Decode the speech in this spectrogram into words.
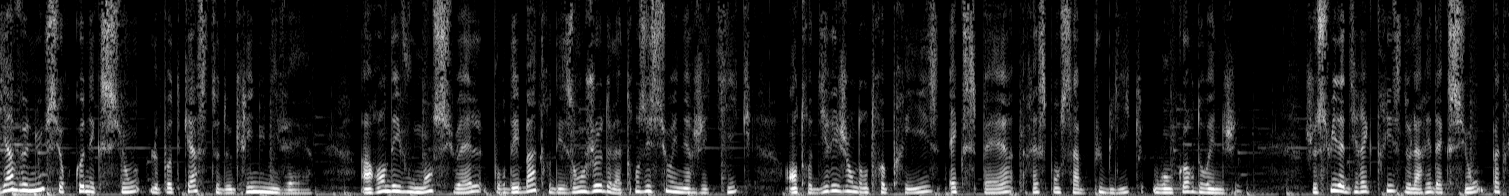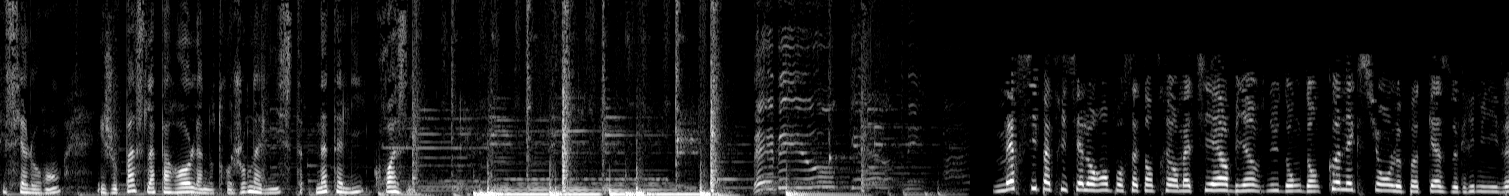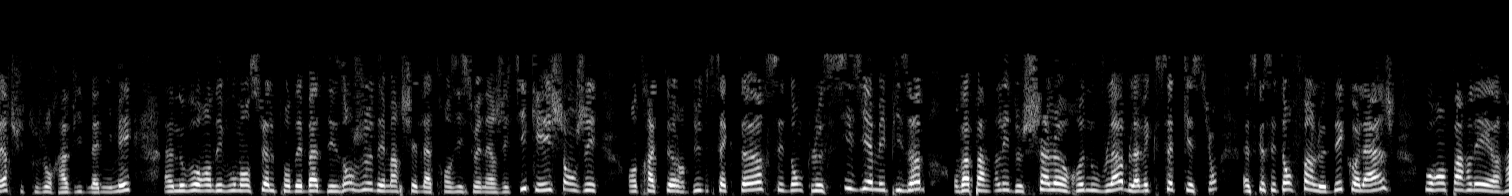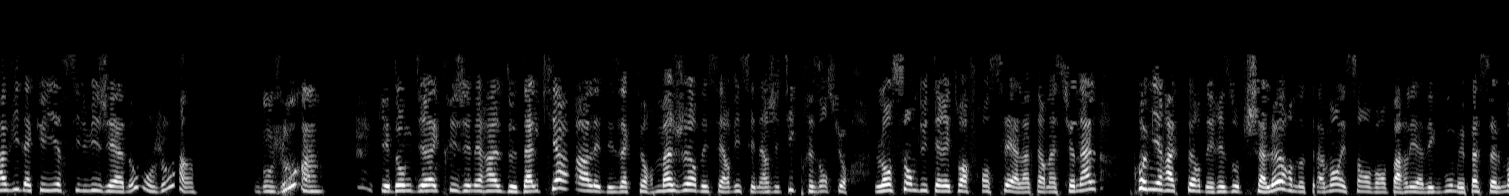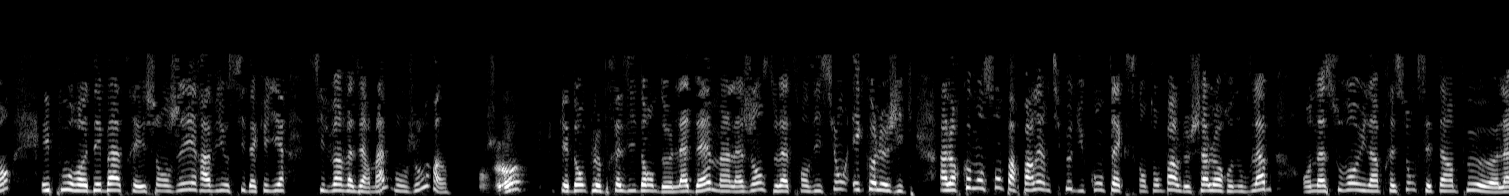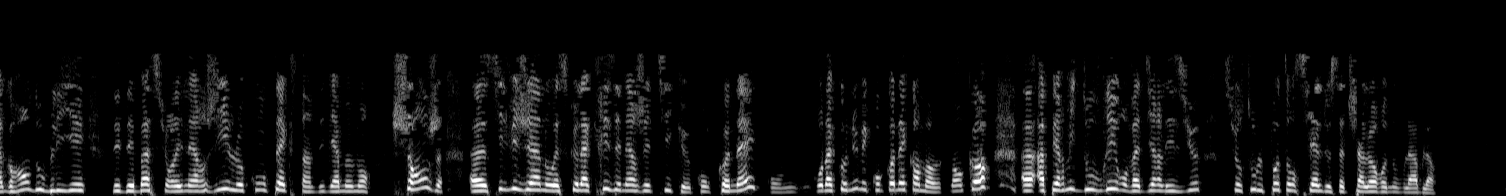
Bienvenue sur Connexion, le podcast de Green Univers, un rendez-vous mensuel pour débattre des enjeux de la transition énergétique entre dirigeants d'entreprises, experts, responsables publics ou encore d'ONG. Je suis la directrice de la rédaction, Patricia Laurent, et je passe la parole à notre journaliste, Nathalie Croiset. Merci Patricia Laurent pour cette entrée en matière. Bienvenue donc dans Connexion, le podcast de Green Univers. Je suis toujours ravie de l'animer. Un nouveau rendez-vous mensuel pour débattre des enjeux des marchés de la transition énergétique et échanger entre acteurs du secteur. C'est donc le sixième épisode. On va parler de chaleur renouvelable avec cette question. Est-ce que c'est enfin le décollage? Pour en parler, ravi d'accueillir Sylvie Géano. Bonjour. Bonjour qui est donc directrice générale de Dalkia, hein, des acteurs majeurs des services énergétiques présents sur l'ensemble du territoire français à l'international, premier acteur des réseaux de chaleur notamment, et ça on va en parler avec vous, mais pas seulement. Et pour euh, débattre et échanger, ravi aussi d'accueillir Sylvain Wazerman. Bonjour. Bonjour qui est donc le président de l'ADEME, hein, l'agence de la transition écologique. Alors commençons par parler un petit peu du contexte. Quand on parle de chaleur renouvelable, on a souvent eu l'impression que c'était un peu euh, la grande oubliée des débats sur l'énergie. Le contexte indéniablement change. Euh, Sylvie Géano, est-ce que la crise énergétique qu'on connaît, qu'on a connue mais qu'on connaît quand même encore, euh, a permis d'ouvrir, on va dire, les yeux sur tout le potentiel de cette chaleur renouvelable?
